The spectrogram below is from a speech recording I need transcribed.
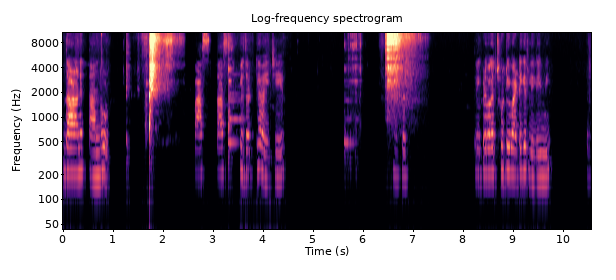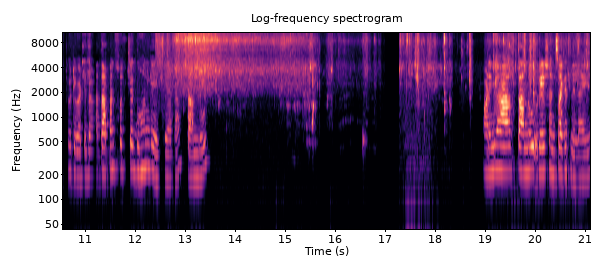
डाळ आणि तांदूळ पाच तास भिजत ठेवायचे आहेत. तर इकडे बघा छोटी वाटी घेतलेली आहे मी. तर छोटी वाटी डाळ आता आपण स्वच्छ धुवून घ्यायचे आता तांदूळ. आणि मी हा तांदूळ रेशनचा घेतलेला आहे.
